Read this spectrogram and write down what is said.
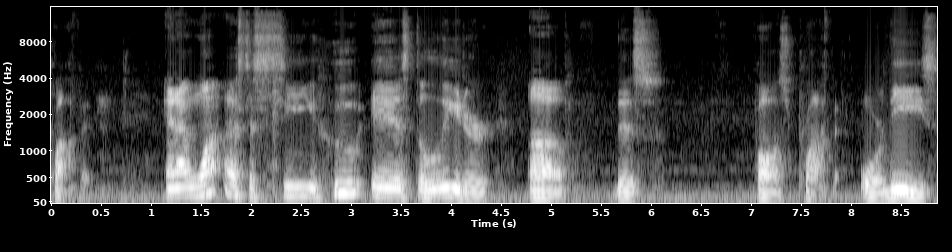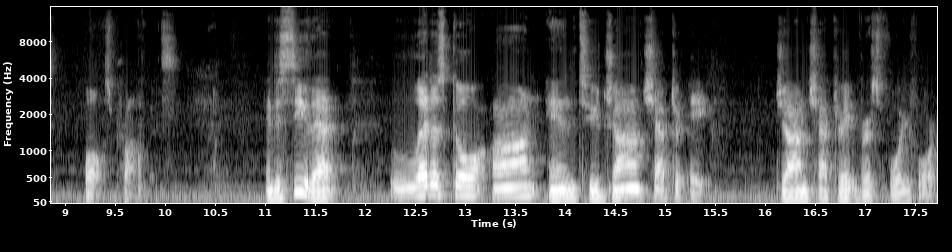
prophet. And I want us to see who is the leader of this false prophet or these false prophets. And to see that, let us go on into John chapter 8. John chapter 8, verse 44.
